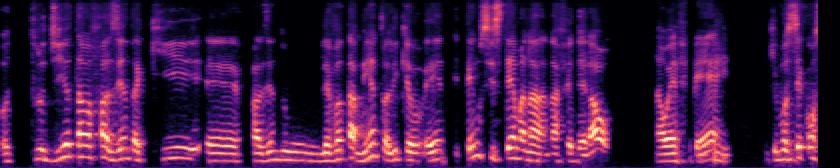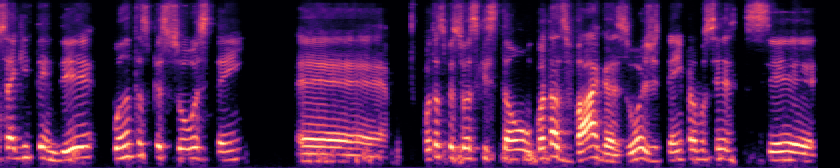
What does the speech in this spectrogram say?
Outro dia eu estava fazendo aqui, é, fazendo um levantamento ali que eu tem um sistema na, na federal, na UFPR, que você consegue entender quantas pessoas têm é, quantas pessoas que estão, quantas vagas hoje tem para você ser,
